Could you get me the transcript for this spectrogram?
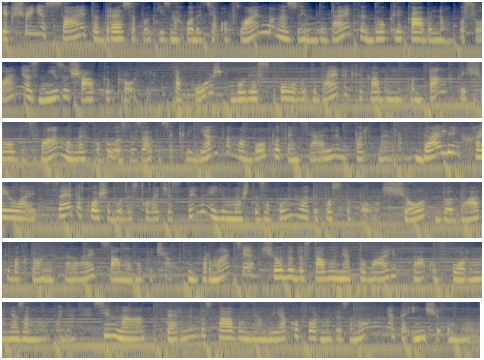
Якщо є сайт, адреса, по якій знаходиться офлайн-магазин, додайте до клікабельного посилання знизу шапки профілю. Також обов'язково додайте клікабельні контакти, щоб з вами легко було зв'язатися клієнтам або потенціальним партнерам. Далі хайлайт це також обов'язкова частина, її можете заповнювати поступово. Що додати в актуальний хайлайт з самого початку? Інформація щодо доставлення товарів та оформлення замовлення, ціна, термін доставлення або як оформити замовлення та інші умови.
